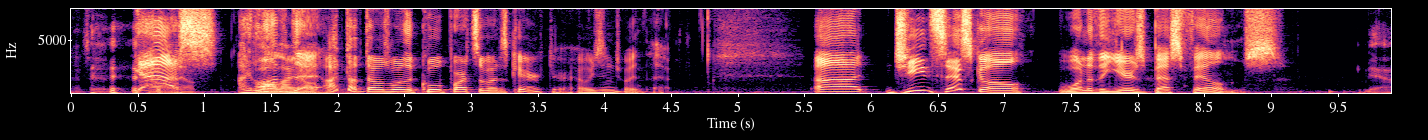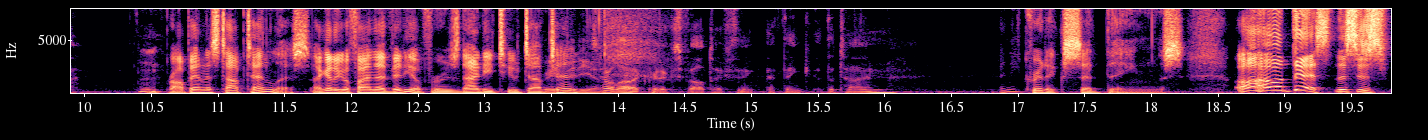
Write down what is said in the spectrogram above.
That's it. That's all I. Yes, I, love I that. about I thought that was one of the cool parts about his character. I always enjoyed that. Uh, Gene Siskel, one of the year's best films, Yeah, probably on his top ten list. I got to go find that video for his '92 top Great ten. video. that's how a lot of critics felt. I think I think at the time. Many critics said things. Oh, how about this? This is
